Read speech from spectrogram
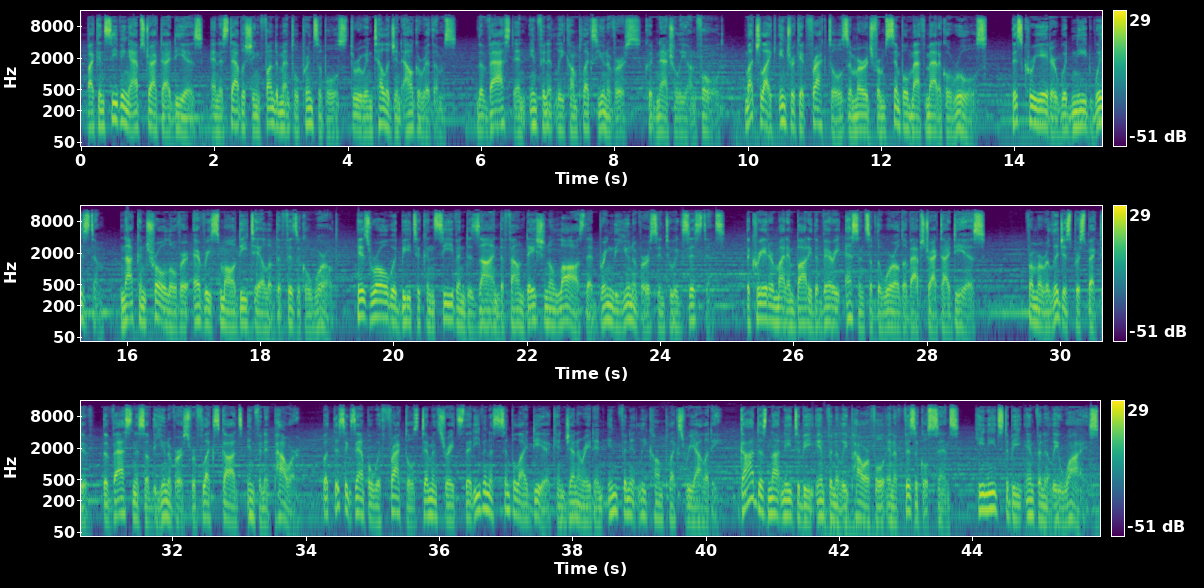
By conceiving abstract ideas and establishing fundamental principles through intelligent algorithms, the vast and infinitely complex universe could naturally unfold. Much like intricate fractals emerge from simple mathematical rules, this creator would need wisdom, not control over every small detail of the physical world. His role would be to conceive and design the foundational laws that bring the universe into existence. The creator might embody the very essence of the world of abstract ideas. From a religious perspective, the vastness of the universe reflects God's infinite power. But this example with fractals demonstrates that even a simple idea can generate an infinitely complex reality. God does not need to be infinitely powerful in a physical sense, he needs to be infinitely wise.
